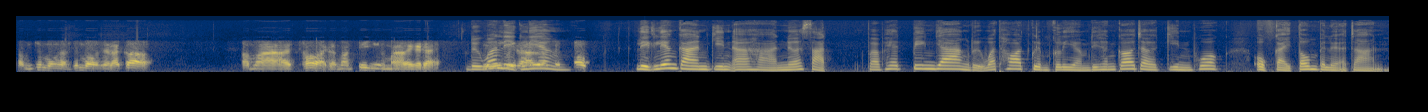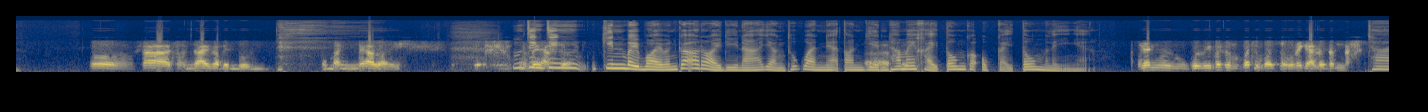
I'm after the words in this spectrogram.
สองชั่วโมงสามชั่วโมงเสร็จแล้วก็ เอามาทอดเอามาปิ้งเอามาอะไรก็ได้ หรือว่าหลีกเลี่ยงวาราไปต้มหลีกเลี่ยงการกินอาหารเนื้อสัตว์ ประเภทปิ้งย่าง หรือว่าทอดเกลียมๆดิฉันก็จะกินพวกอกไก่ต้มไปเลยอาจารย์ก็ถ้าทำได้ก็เป็นบุญเพราะมันไม่อร่อยจริงๆกินบ่อย ๆ มันก็อร่อยดีนะ อย่างทุกวันเนี้ยตอนเย็นถ้าไม่ไข่ต้มก็อกไก่ต้มอะไรอย่างเงี้ยเพราะฉะนั้นคุณมีวัตถุวัตถุประสงค์ในการลดน้ำหนักใช่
